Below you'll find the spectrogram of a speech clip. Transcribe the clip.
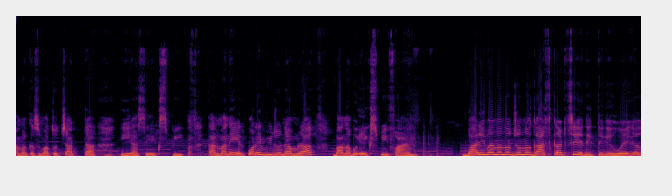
আমার কাছে মাত্র চারটা ই আছে এক্সপি তার মানে এরপরের ভিডিওতে আমরা বানাবো এক্সপি ফার্ম বাড়ি বানানোর জন্য গাছ কাটছে, এদিক থেকে হয়ে গেল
